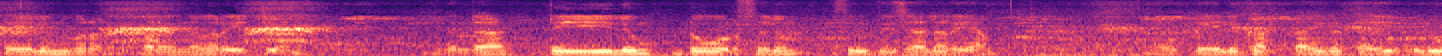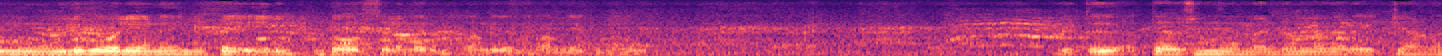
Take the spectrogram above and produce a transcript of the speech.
tail എന്ന് പറയുന്ന വെറൈറ്റിയാണ് ഇതിന്റെ ടെയിലും ഡോർസലും ശ്രദ്ധിച്ചാൽ അറിയാം. ടെയിൽ കട്ടായി കട്ടായി ഒരു നൂൽ പോലെയാണ് ഇതിന്റെ ടെയിലും ഡോർസലും വന്നിരുന്നത് വന്നിരിക്കുന്നത്. ഇത് അത്യാവശ്യം മൂവ്മെന്റ് ഉള്ള വെറൈറ്റിയാണ്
